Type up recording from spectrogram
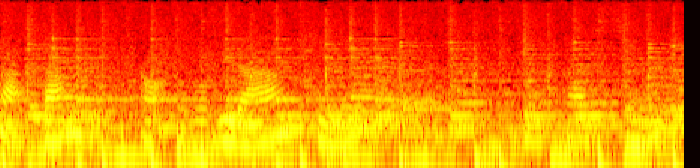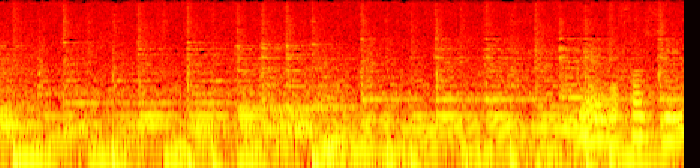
faz, tá? Ó, eu vou virar aqui. Assim. E aí eu vou fazer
